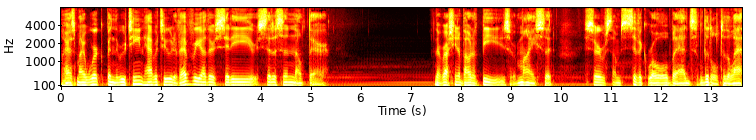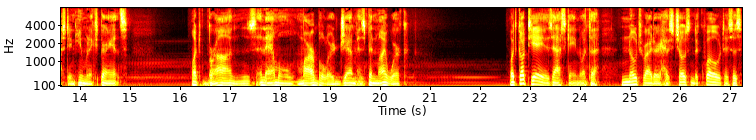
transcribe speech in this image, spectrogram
Or has my work been the routine habitude of every other city or citizen out there? The rushing about of bees or mice that serves some civic role but adds little to the lasting human experience. What bronze, enamel, marble, or gem has been my work? What Gautier is asking, what the note writer has chosen to quote, is as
